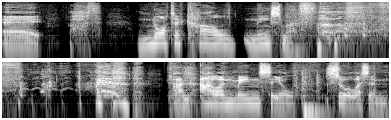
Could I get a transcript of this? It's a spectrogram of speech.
That. Uh, oh, th- Nautical Naismith. and Alan Mainsail. So listen,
